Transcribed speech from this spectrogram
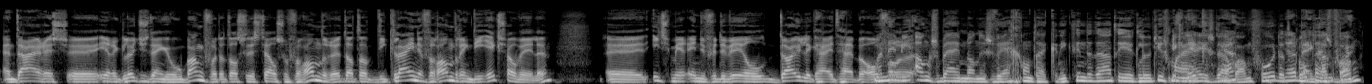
en daar is eh, Erik Lutjes denk ik ook bang voor dat als we dit stelsel veranderen, dat dat die kleine verandering die ik zou willen, eh, iets meer individueel duidelijkheid hebben Maar over. neem die angst bij hem dan eens weg. Want hij knikt inderdaad, Erik Lutjes. Maar knik, hij is daar ja. bang voor. Dat Ja, klopt, hij is bang bang.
